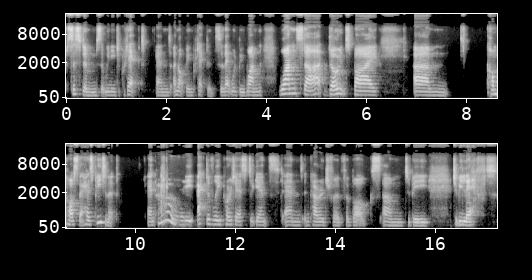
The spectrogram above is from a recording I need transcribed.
systems that we need to protect and are not being protected so that would be one one start don't buy um, compost that has peat in it and oh. actively, actively protest against and encourage for, for bogs um, to be to be left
